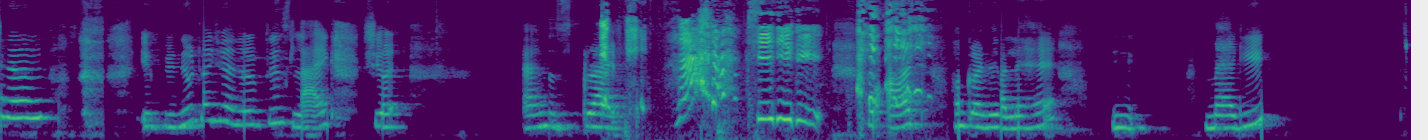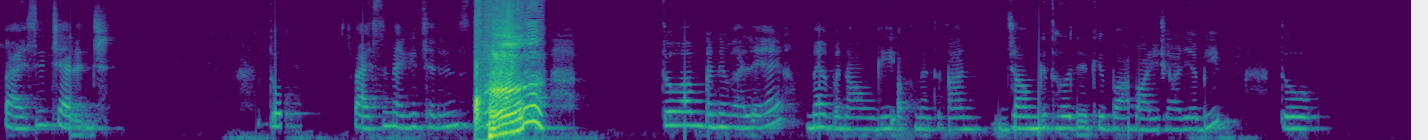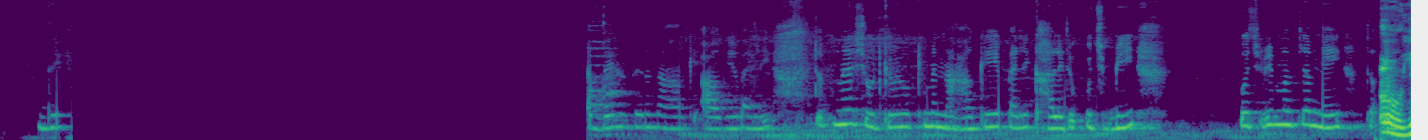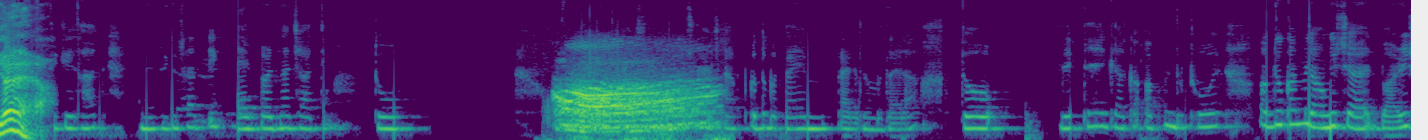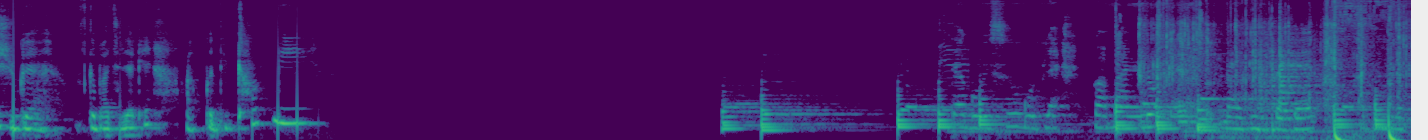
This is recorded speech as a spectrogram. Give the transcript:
channel. If you're new to my channel, please like, share, and subscribe. तो आज हम करने वाले हैं मैगी स्पाइसी चैलेंज तो स्पाइसी मैगी चैलेंज तो हम करने वाले हैं मैं बनाऊँगी अपना दुकान जाऊँगी थोड़ी देर के बाद बारिश आ रही है अभी तो देख अब देख सकते हो नहा के आ गई पहले। तो मैं शूट कर रही हूँ कि मैं नहा के पहले खा लेती हूँ कुछ भी। कुछ भी मतलब नहीं तो oh, yeah. के साथ दीदी के साथ एक बैग करना चाहती हूँ। तो आपको तो बताया पहले तो बताया तो देखते हैं क्या का अब मैं थोड़ी अब दुकान में जाऊँगी शायद बारिश रुक गया है। उसके बाद चले जाके आपको दिखाऊँगी। boys who would play got my little Maggie baby. The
